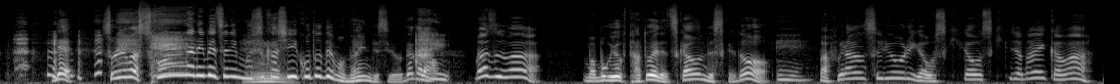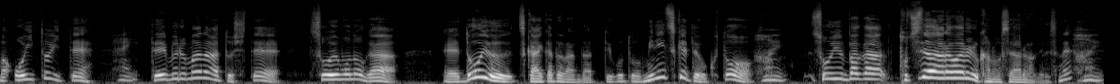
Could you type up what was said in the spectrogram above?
でそれはそんなに別に難しいことでもないんですよ。だから、はい。まずは、まあ、僕よく例えで使うんですけど、ええ。まあ、フランス料理がお好きかお好きじゃないかは、まあ、置いといてはい。テーブルマナーとしてそういうものが、えーどういう使い方なんだっていうことを身につけておくとはい。そういう場が突然現れる可能性あるわけですね。はい。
